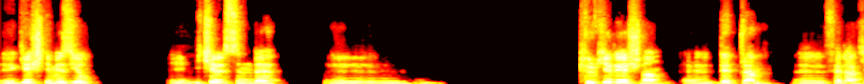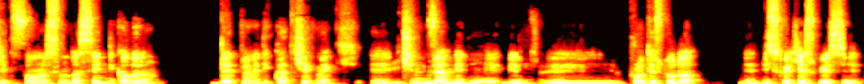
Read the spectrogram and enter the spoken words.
Geçtiğimiz yıl içerisinde Türkiye'de yaşanan deprem felaketi sonrasında sendikaların depreme dikkat çekmek için düzenlediği bir protestoda e, disk ve KESK üyesi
